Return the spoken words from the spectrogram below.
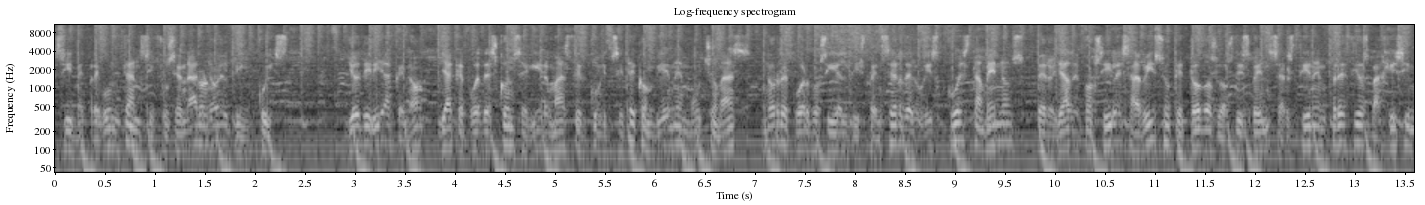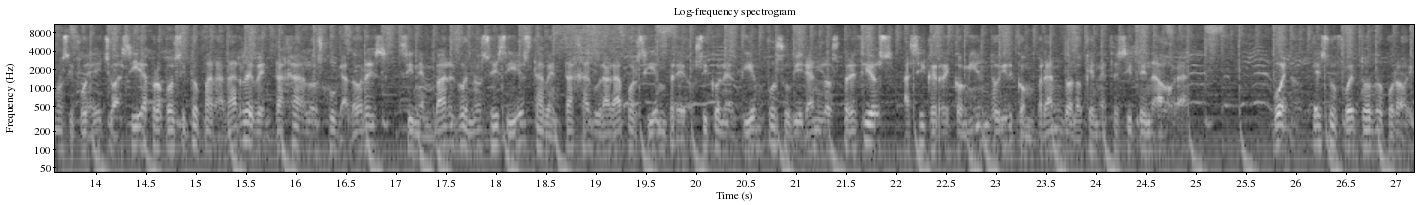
Si me preguntan si fusionaron o el Pink Quiz. Yo diría que no, ya que puedes conseguir más circuits si te conviene mucho más, no recuerdo si el dispenser de Luis cuesta menos, pero ya de por sí les aviso que todos los dispensers tienen precios bajísimos y fue hecho así a propósito para darle ventaja a los jugadores, sin embargo no sé si esta ventaja durará por siempre o si con el tiempo subirán los precios, así que recomiendo ir comprando lo que necesiten ahora. Bueno, eso fue todo por hoy.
